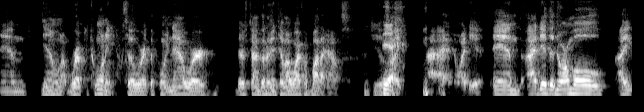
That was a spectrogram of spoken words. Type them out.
And, you know, we're up to 20. So we're at the point now where there's times I don't even tell my wife I bought a house. And she's just yeah. like, I had no idea. And I did the normal, I,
